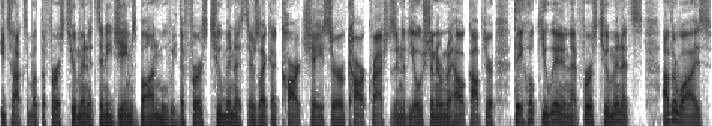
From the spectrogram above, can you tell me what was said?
he talks about the first two minutes. Any James Bond movie, the first two minutes, there's like a car chase or a car crashes into the ocean or in a helicopter. They hook you in in that first two minutes. Otherwise,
